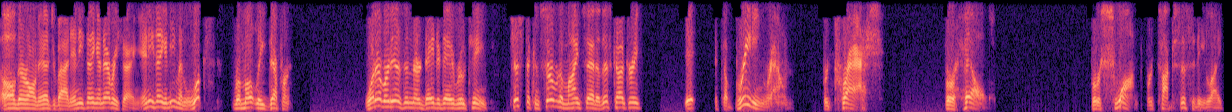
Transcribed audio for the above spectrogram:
Oh, they're on edge about anything and everything. Anything that even looks remotely different. Whatever it is in their day-to-day routine. Just the conservative mindset of this country, it it's a breeding ground for trash, for hell, for swamp, for toxicity like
